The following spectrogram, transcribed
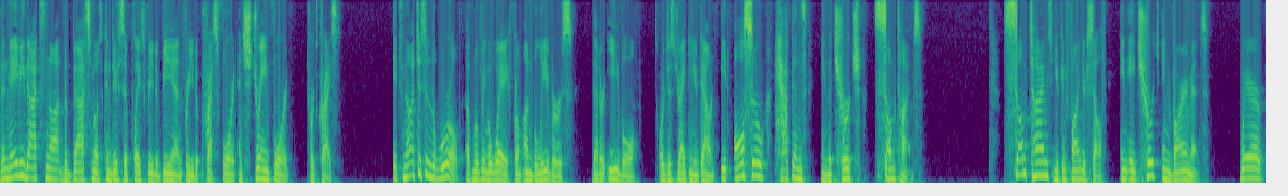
Then maybe that's not the best, most conducive place for you to be in, for you to press forward and strain forward towards Christ. It's not just in the world of moving away from unbelievers that are evil or just dragging you down, it also happens in the church sometimes. Sometimes you can find yourself in a church environment where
